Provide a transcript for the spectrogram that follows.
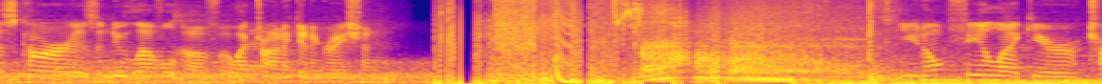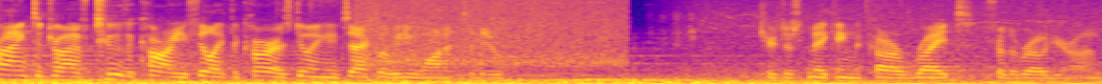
This car is a new level of electronic integration. You don't feel like you're trying to drive to the car, you feel like the car is doing exactly what you want it to do. You're just making the car right for the road you're on.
